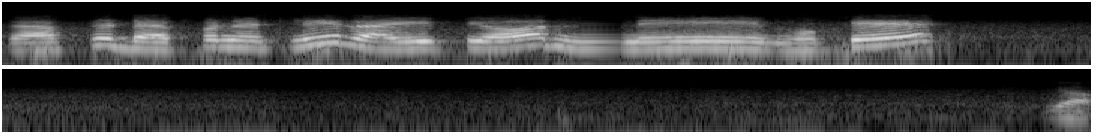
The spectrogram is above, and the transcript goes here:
you have to definitely write your name, okay? Yeah.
